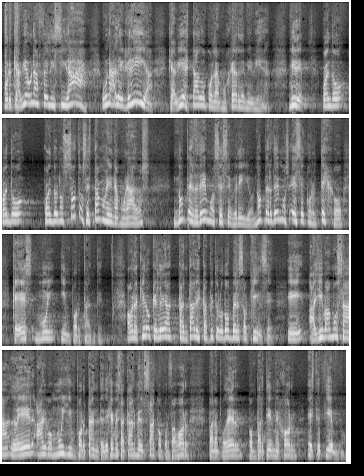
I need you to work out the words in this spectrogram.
porque había una felicidad, una alegría que había estado con la mujer de mi vida. Mire, cuando, cuando, cuando nosotros estamos enamorados, no perdemos ese brillo, no perdemos ese cortejo que es muy importante. Ahora quiero que lea Cantares capítulo 2, verso 15. Y allí vamos a leer algo muy importante. Déjeme sacarme el saco, por favor, para poder compartir mejor este tiempo.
